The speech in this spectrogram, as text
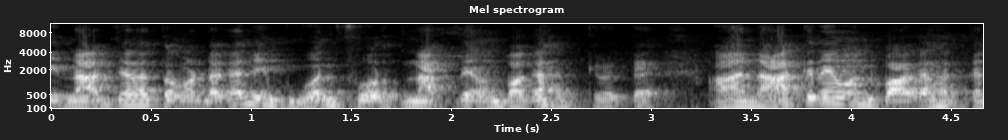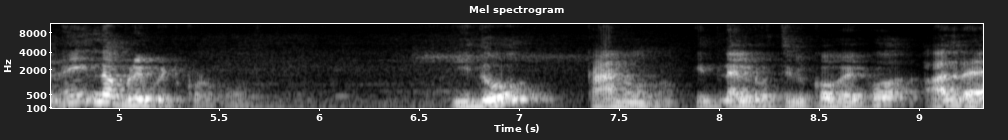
ಈ ನಾಲ್ಕು ಜನ ತೊಗೊಂಡಾಗ ನಿಮ್ಗೆ ಒನ್ ಫೋರ್ತ್ ನಾಲ್ಕನೇ ಒಂದು ಭಾಗ ಹಕ್ಕಿರುತ್ತೆ. ಆ ನಾಲ್ಕನೇ ಒಂದು ಭಾಗ ಹಕ್ಕನ್ನೇ ಇನ್ನೊಬ್ರಿಗೆ ಬಿಟ್ಕೊಡ್ಬೋದು. ಇದು ಕಾನೂನು. ಇದನ್ನೆಲ್ಲರೂ ತಿಳ್ಕೋಬೇಕು. ಆದರೆ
